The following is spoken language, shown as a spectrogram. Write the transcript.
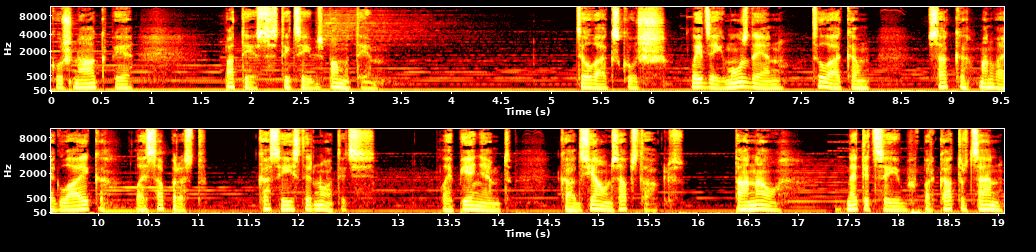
kurš nāk pie patiesas ticības pamatiem cilvēks, kurš līdzīgi mūsdienu cilvēkam saka, man vajag laika, lai saprastu, kas īsti ir noticis, lai pieņemtu kādus jaunus apstākļus. Tā nav neticība par katru cenu,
